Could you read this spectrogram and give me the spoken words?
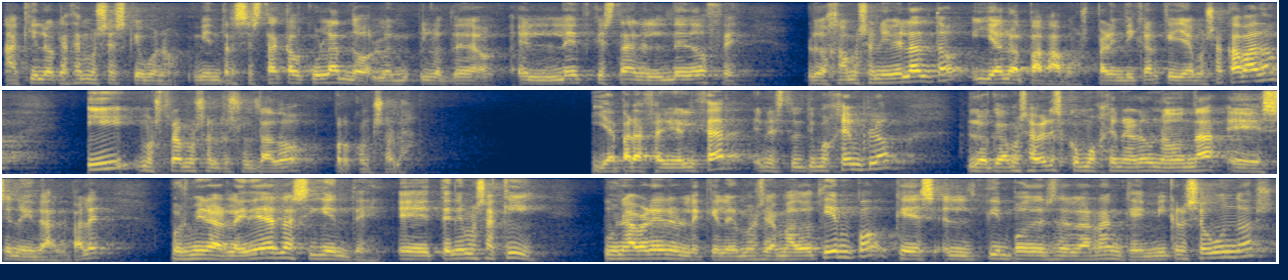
Aquí lo que hacemos es que, bueno, mientras se está calculando el LED que está en el D12, lo dejamos a nivel alto y ya lo apagamos para indicar que ya hemos acabado y mostramos el resultado por consola. Y ya para finalizar, en este último ejemplo, lo que vamos a ver es cómo generar una onda eh, senoidal, ¿vale? Pues mirad, la idea es la siguiente, eh, tenemos aquí una variable que le hemos llamado tiempo, que es el tiempo desde el arranque en microsegundos,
